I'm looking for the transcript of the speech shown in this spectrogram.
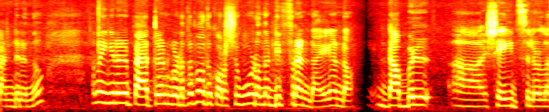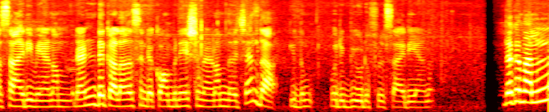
കണ്ടിരുന്നു. അപ്പോൾ ഇങ്ങനെ ഒരു പാറ്റേൺ കൊടുത്തപ്പോൾ അത് കുറച്ചുകൂടെ ഒന്ന് ഡിഫറെന്റ് ആയി കണ്ടോ? ഡബിൾ ഷെയ്ഡ്സിലുള്ള സാരി വേണം രണ്ട് കളേഴ്സിന്റെ കോമ്പിനേഷൻ വേണം എന്ന് വെച്ചാൽ ഇതാ ഇതും ഒരു ബ്യൂട്ടിഫുൾ സാരിയാണ്. ഇതൊക്കെ നല്ല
